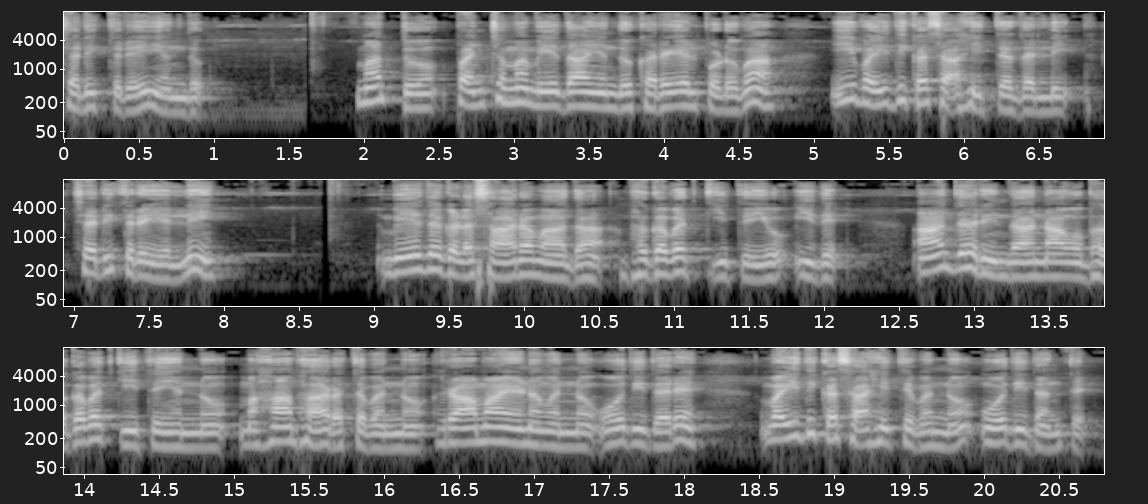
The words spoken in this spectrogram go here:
ಚರಿತ್ರೆ ಎಂದು. ಮತ್ತು ಪಂಚಮ ವೇದ ಎಂದು ಕರೆಯಲ್ಪಡುವ ಈ ವೈದಿಕ ಸಾಹಿತ್ಯದಲ್ಲಿ, ಚರಿತ್ರೆಯಲ್ಲಿ ವೇದಗಳ ಸಾರವಾದ ಭಗವದ್ಗೀತೆಯು ಇದೆ. ಆದ್ದರಿಂದ ನಾವು ಭಗವದ್ಗೀತೆಯನ್ನು, ಮಹಾಭಾರತವನ್ನು, ರಾಮಾಯಣವನ್ನು ಓದಿದರೆ ವೈದಿಕ ಸಾಹಿತ್ಯವನ್ನು ಓದಿದಂತೆ.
